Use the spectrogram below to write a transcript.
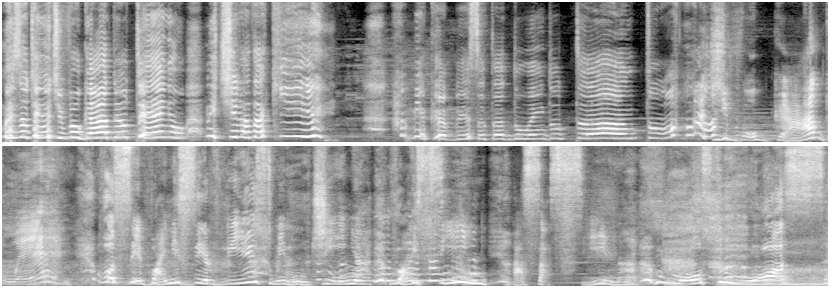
Mas eu tenho advogado, eu tenho! Me tira daqui! A minha cabeça tá doendo tanto! Advogado, é? Você vai me servir, sua imundinha? Vai sim! Assassina! Monstruosa!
